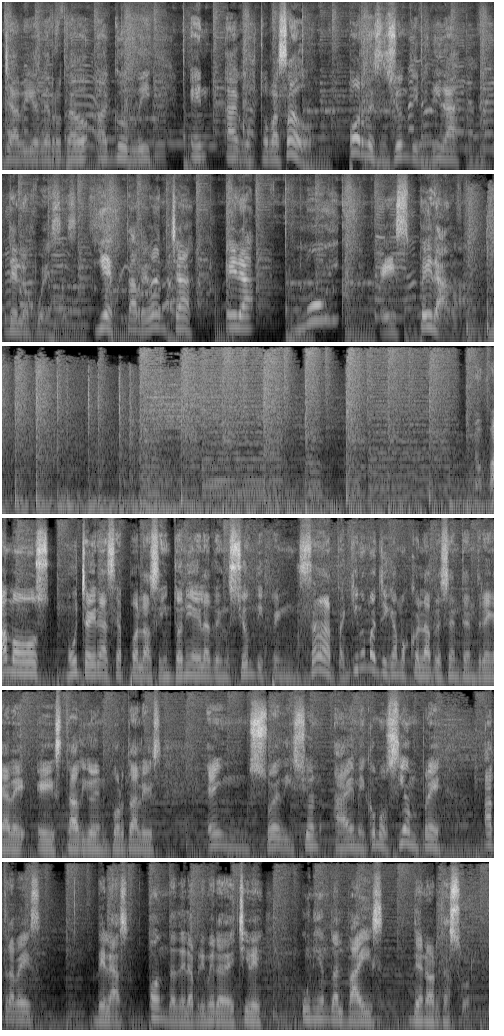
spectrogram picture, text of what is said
ya había derrotado a Goodley en agosto pasado por decisión dividida de los jueces y esta revancha era muy esperada. vamos. Muchas gracias por la sintonía y la atención dispensada. Aquí nomás llegamos con la presente entrega de Estadio en Portales en su edición AM, como siempre, a través de las ondas de la Primera de Chile, uniendo al país de norte a sur.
